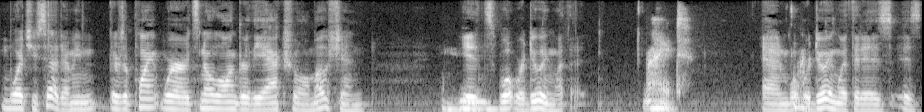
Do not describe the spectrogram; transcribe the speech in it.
what you said. I mean, there's a point where it's no longer the actual emotion, mm-hmm. it's what we're doing with it. Right. And what we're doing with it is is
